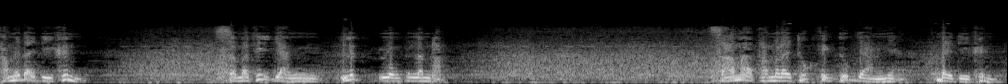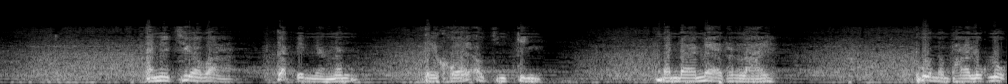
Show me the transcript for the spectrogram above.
ทำให้ได้ดีขึ้น สมาธิอย่างลึกลงเป็นลำดับ สามารถทำอะไรทุกสิ่งทุกอย่างเนี่ยได้ดีขึ้น อันนี้เชื่อว่าจะเป็นอย่างนั้น แต่ขอให้เอาจริง ๆ บรรดาแม่ทั้งหลาย ผู้นำพาลูก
